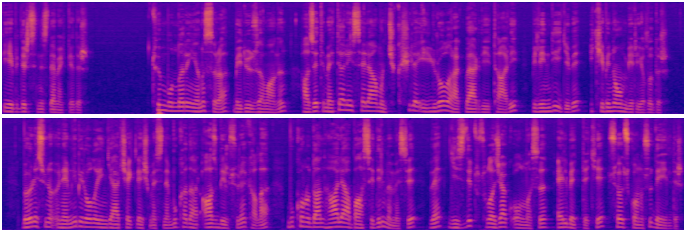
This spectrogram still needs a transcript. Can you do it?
diyebilirsiniz demektedir. Tüm bunların yanı sıra Bediüzzaman'ın Hz. Mehdi Aleyhisselam'ın çıkışıyla ilgili olarak verdiği tarih bilindiği gibi 2011 yılıdır. Böylesine önemli bir olayın gerçekleşmesine bu kadar az bir süre kala bu konudan hala bahsedilmemesi ve gizli tutulacak olması elbette ki söz konusu değildir.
